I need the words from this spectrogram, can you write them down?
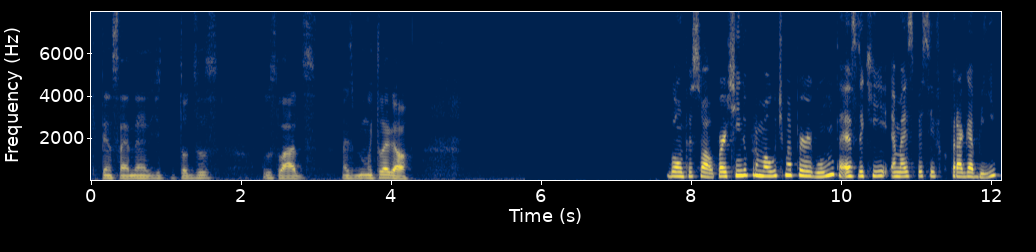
que pensar né, de todos os, os lados. Mas muito legal. Bom, pessoal, partindo para uma última pergunta, essa daqui é mais específico para a Gabi,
